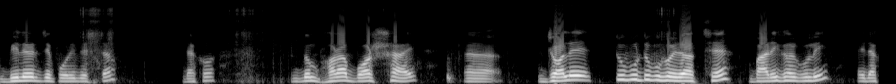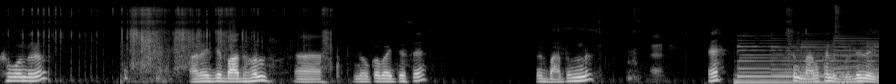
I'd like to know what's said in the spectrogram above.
বিলের যে পরিবেশটা। দেখো, একদম ভরা বর্ষায় জলে টুবু টুবু হয়ে যাচ্ছে। বাড়িঘরগুলি এই দেখো বন্ধুরা আর এই যে বাঁধন নৌকা বাইতেছে। ওই বাঁধন না? হ্যাঁ। নাম খালি ভুলে যাই।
